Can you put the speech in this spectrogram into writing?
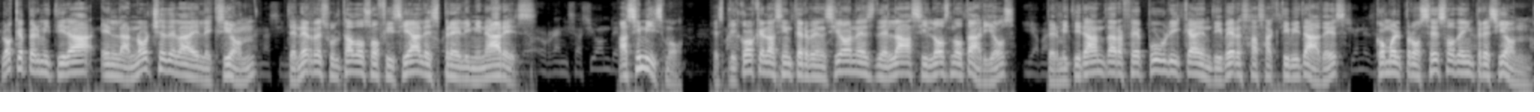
lo que permitirá en la noche de la elección tener resultados oficiales preliminares. Asimismo, explicó que las intervenciones de las y los notarios permitirán dar fe pública en diversas actividades, como el proceso de impresión,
